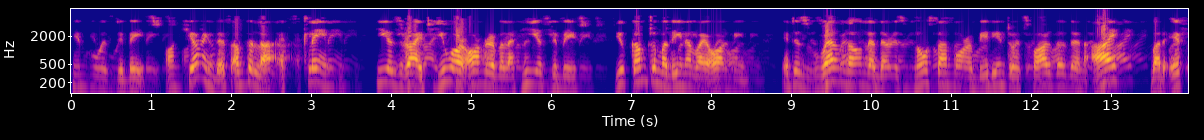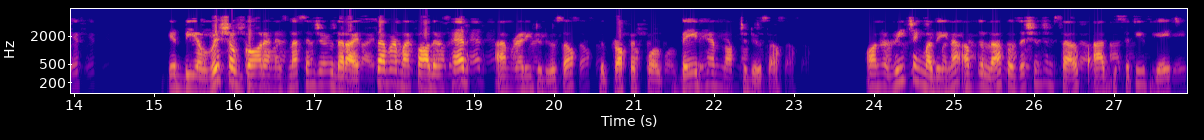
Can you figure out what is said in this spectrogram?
him who is debased. On hearing this, Abdullah exclaimed, He is right, you are honorable and he is debased. You come to Medina by all means. It is well known that there is no son more obedient to his father than I, but if it be a wish of God and His messenger that I sever my father's head, I am ready to do so. The Prophet forbade him not to do so. On reaching Medina, Abdullah positioned himself at the city's gate,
